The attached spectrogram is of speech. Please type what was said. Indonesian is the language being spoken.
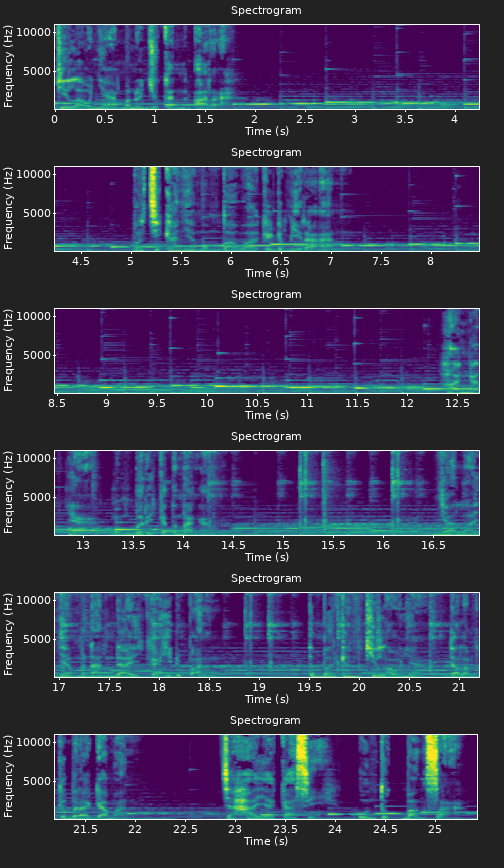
Kilaunya menunjukkan arah. Percikannya membawa kegembiraan. Hangatnya memberi ketenangan. Nyalanya menandai kehidupan. Tebarkan kilaunya dalam keberagaman. Cahaya kasih untuk bangsa.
